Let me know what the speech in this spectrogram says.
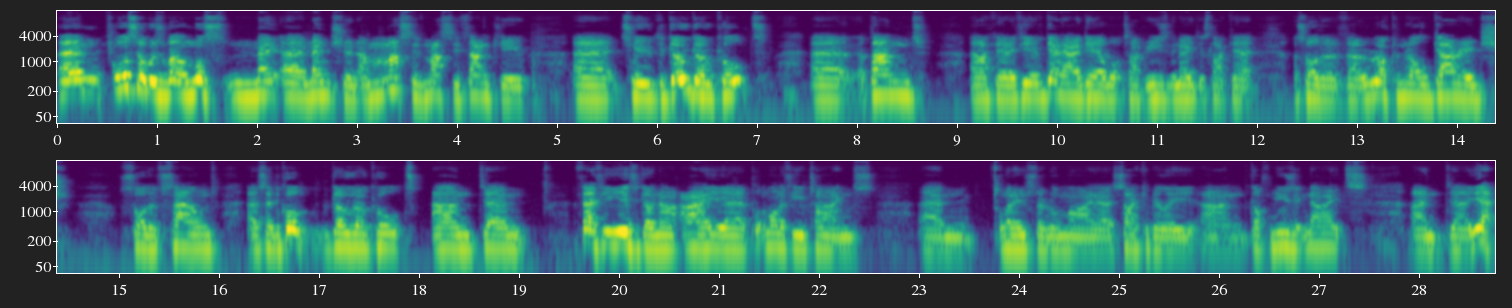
Um, also, as well, must uh, mention a massive, massive thank you uh, to the Go Go Cult, uh, a band. Uh, like a, if you get an idea what type of music they make, it's like a, a sort of rock and roll garage sort of sound. so they're called Go Go Cult, and um, a fair few years ago now, I uh, put them on a few times um, when I used to run my uh, psychobilly and goth music nights. And uh, yeah,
